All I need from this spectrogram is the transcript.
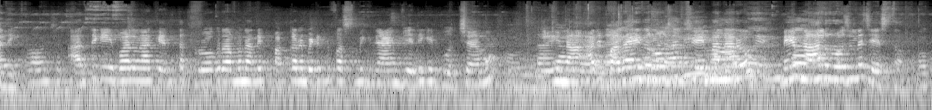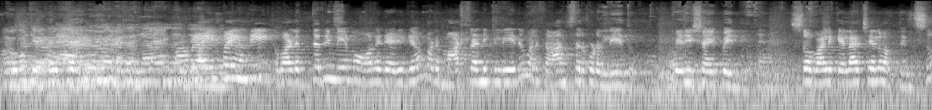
అది. అందుకే ఇవాళ నాకు ఎంత ప్రోగ్రామ్ అన్ని పక్కన పెట్టుకుని ఫస్ట్ మీకు న్యాయం చేయడానికి ఇక్కడికి వచ్చాము. అది పదహైదు రోజులు చేయమన్నారు. మేము నాలుగు రోజుల్లో చేస్తాం. ఇప్పుడు అయిపోయింది. వాళ్ళిద్దరిని మేము ఆల్రెడీ అడిగాం. వాడు మాట్లాడడానికి లేదు. వాళ్ళకి ఆన్సర్ కూడా లేదు. ఫినిష్ అయిపోయింది. సో వాళ్ళకి ఎలా చేయాలో మాకు తెలుసు.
